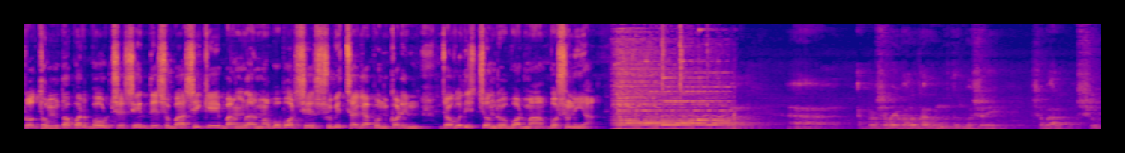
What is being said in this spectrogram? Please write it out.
প্রথম দফার ভোট শেষে দেশবাসীকে বাংলা নববর্ষের শুভেচ্ছা জ্ঞাপন করেন জগদীশচন্দ্র বর্মা বসুনিয়া আপনারা সবাই ভালো থাকুন নতুন বছরে সবার সুখ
